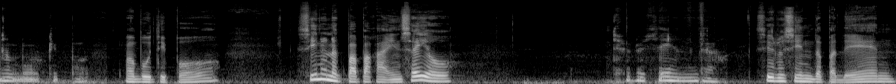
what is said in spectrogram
Nabuti po. Mabuti po. Sino nagpapakain sa'yo? Si Lucinda. Si Lucinda pa din.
